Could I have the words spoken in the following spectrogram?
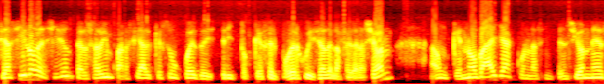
si así lo decide un tercero imparcial, que es un juez de distrito, que es el Poder Judicial de la Federación, aunque no vaya con las intenciones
